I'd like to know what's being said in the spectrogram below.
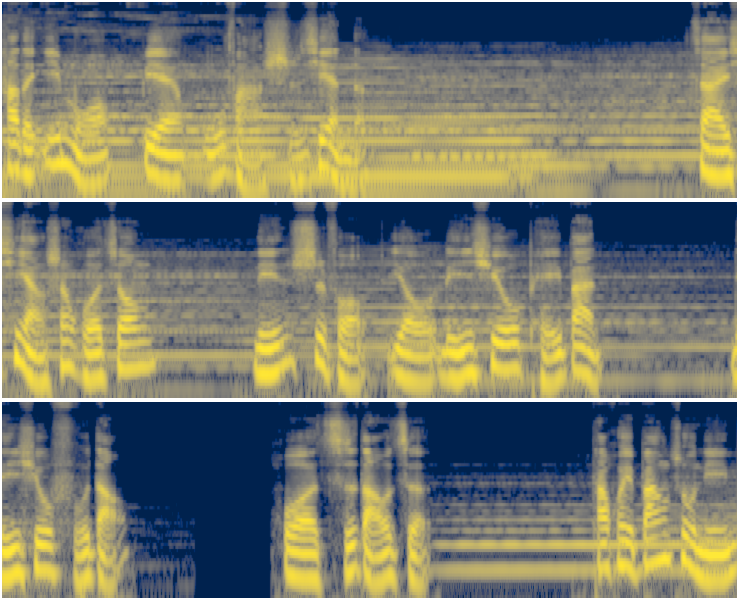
他的阴谋便无法实现了。在信仰生活中，您是否有灵修陪伴、灵修辅导或指导者？他会帮助您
